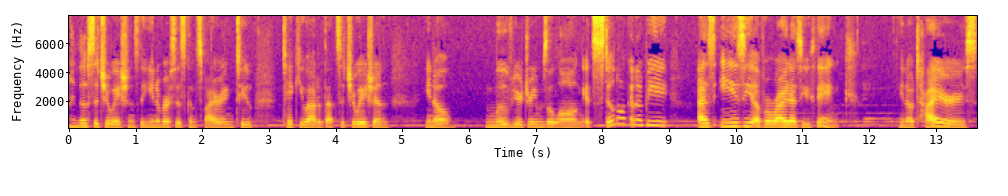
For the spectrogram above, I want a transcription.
In those situations, the universe is conspiring to take you out of that situation, you know, move your dreams along. It's still not going to be as easy of a ride as you think. You know, tires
